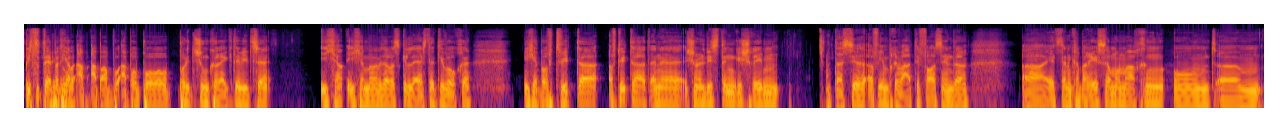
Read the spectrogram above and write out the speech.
Bist du deppert? Ich hab, ab, ab, apropos politisch unkorrekte Witze ich habe ich hab mal wieder was geleistet die Woche. Ich habe auf Twitter, auf Twitter hat eine Journalistin geschrieben, dass sie auf ihrem Privat-TV-Sender äh, jetzt einen Kabarettsommer machen und ähm,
